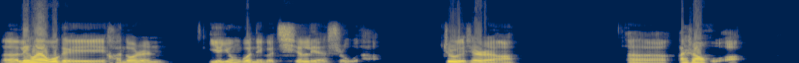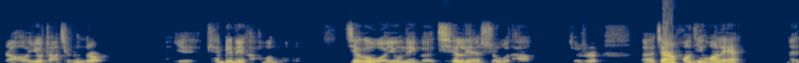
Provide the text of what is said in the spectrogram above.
呃，另外我给很多人也用过那个秦莲四物汤，就是有些人啊，呃，爱上火，然后又长青春痘，也填病历卡问过我，结果我用那个秦莲四物汤，就是呃，加上黄芩、黄连，呃，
